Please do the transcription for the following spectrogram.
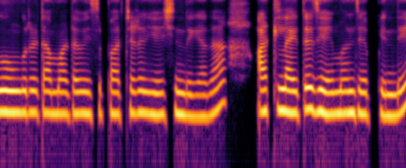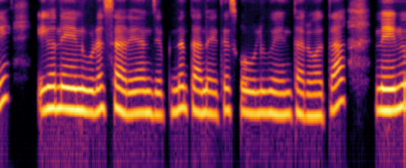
గోంగూర టమాటా వేసి పచ్చడి చేసింది కదా అట్లయితే చేయమని చెప్పింది. ఇక నేను కూడా సరే అని చెప్పిన. తనైతే స్కూల్కి పోయిన తర్వాత నేను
